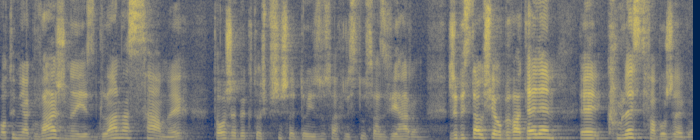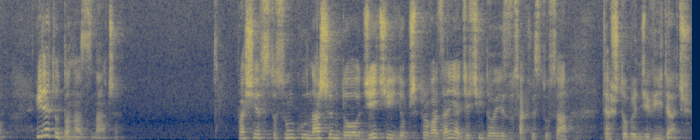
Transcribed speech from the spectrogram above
O tym, jak ważne jest dla nas samych to, żeby ktoś przyszedł do Jezusa Chrystusa z wiarą, żeby stał się obywatelem e, Królestwa Bożego. Ile to dla nas znaczy? Właśnie w stosunku naszym do dzieci i do przyprowadzenia dzieci do Jezusa Chrystusa też to będzie widać.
